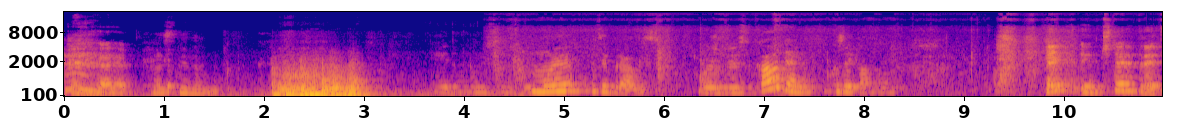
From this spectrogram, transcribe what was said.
На сніданок. ми зібралися. Може, дивись. Яка? Покажи, година. 4.30.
